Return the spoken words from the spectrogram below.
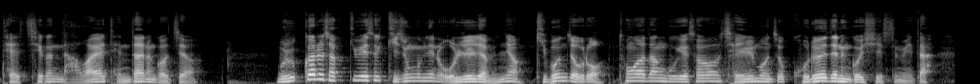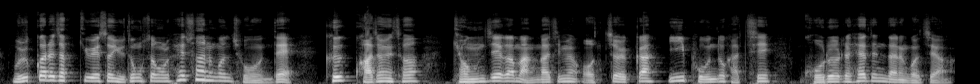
대책은 나와야 된다는 거죠. 물가를 잡기 위해서 기준금리를 올리려면요, 기본적으로 통화당국에서 제일 먼저 고려해야 되는 것이 있습니다. 물가를 잡기 위해서 유동성을 회수하는 건 좋은데 그 과정에서 경제가 망가지면 어쩔까 이 부분도 같이 고려를 해야 된다는 거죠.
